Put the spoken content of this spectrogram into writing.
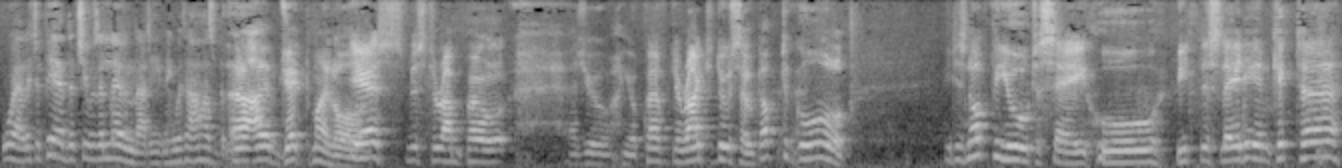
Well, it appeared that she was alone that evening with her husband. Uh, I object, my lord. Yes, Mr. Rumpole, as you, you're perfectly right to do so. Dr. Gall, it is not for you to say who beat this lady and kicked her.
